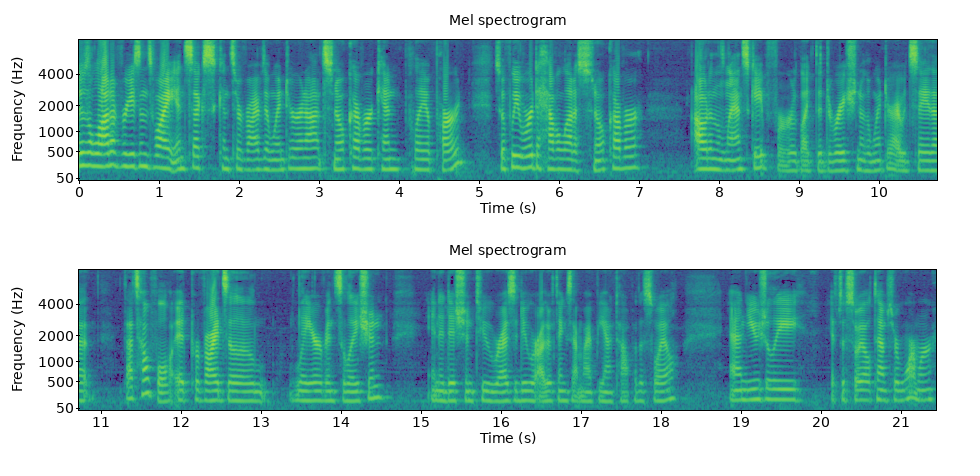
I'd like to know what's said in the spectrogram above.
there's a lot of reasons why insects can survive the winter or not. Snow cover can play a part. So if we were to have a lot of snow cover out in the landscape for like the duration of the winter, I would say that that's helpful. It provides a layer of insulation in addition to residue or other things that might be on top of the soil. And usually, if the soil temps are warmer,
